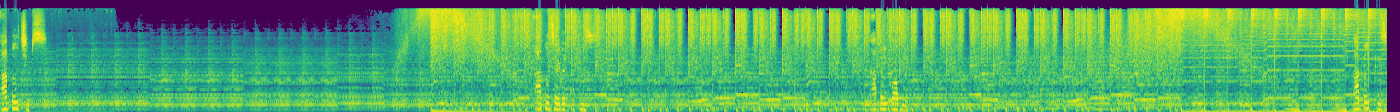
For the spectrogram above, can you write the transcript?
Apple chips. Apple cider cookies. Apple cobbler. Apple crisp.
